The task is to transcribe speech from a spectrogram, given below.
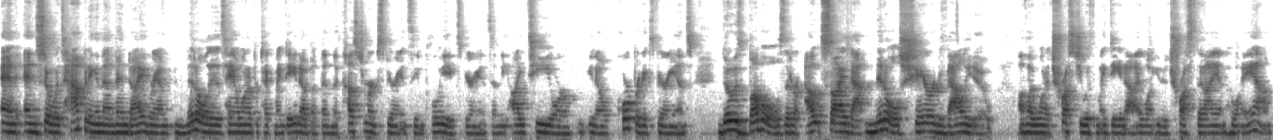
And and so what's happening in that Venn diagram in the middle is, hey, I want to protect my data, but then the customer experience, the employee experience, and the IT or you know corporate experience, those bubbles that are outside that middle shared value of I want to trust you with my data, I want you to trust that I am who I am,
